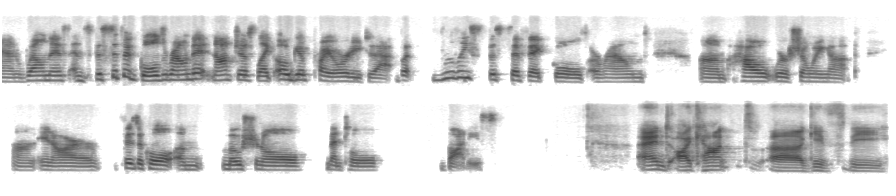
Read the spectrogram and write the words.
and wellness and specific goals around it, not just like, oh, give priority to that, but really specific goals around um, how we're showing up um, in our physical, um, emotional, mental bodies. And I can't uh, give the,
